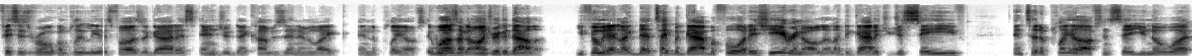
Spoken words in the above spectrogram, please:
fits his role completely as far as a guy that's injured that comes in and like in the playoffs. It was like an Andre Iguodala. You feel me? That like that type of guy before this year and all that. Like the guy that you just save into the playoffs and say, you know what?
